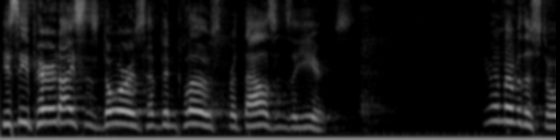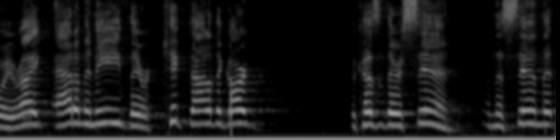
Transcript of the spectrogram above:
You see, paradise's doors have been closed for thousands of years. You remember the story, right? Adam and Eve, they were kicked out of the garden because of their sin and the sin that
